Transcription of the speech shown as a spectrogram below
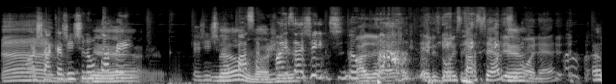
Ah, Vão achar que a gente não tá é... tá bem. Que a gente não, não passa bem. Mas a gente não Mas, tá. É, eles vão estar certos, é. Simone, né? A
